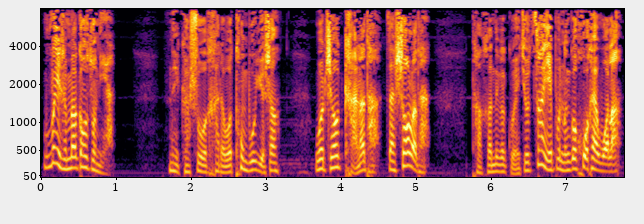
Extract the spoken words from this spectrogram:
为什么要告诉你？那棵树害得我痛不欲生，我只要砍了它，再烧了它，他和那个鬼就再也不能够祸害我了。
